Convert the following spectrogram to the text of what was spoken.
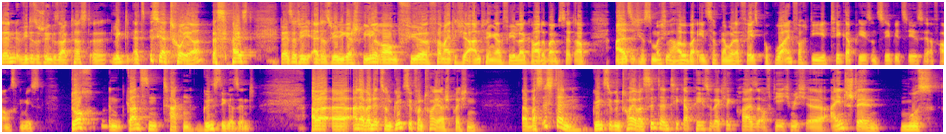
Denn, wie du so schön gesagt hast, äh, LinkedIn Ads ist ja teuer. Das heißt, da ist natürlich etwas weniger Spielraum für vermeintliche Anfängerfehler, gerade beim Setup, als ich es zum Beispiel habe bei Instagram oder Facebook, wo einfach die TKPs und CPCs ja erfahrungsgemäß doch einen ganzen Tacken günstiger sind. Aber äh, Anna, wenn wir jetzt von günstig von teuer sprechen, äh, was ist denn günstig und teuer? Was sind denn TKPs oder Klickpreise, auf die ich mich äh, einstellen muss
